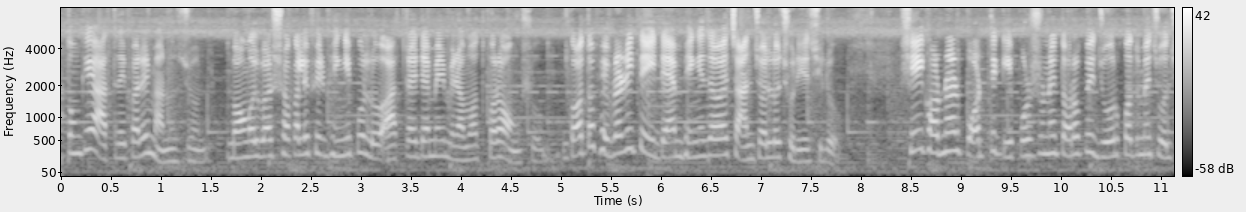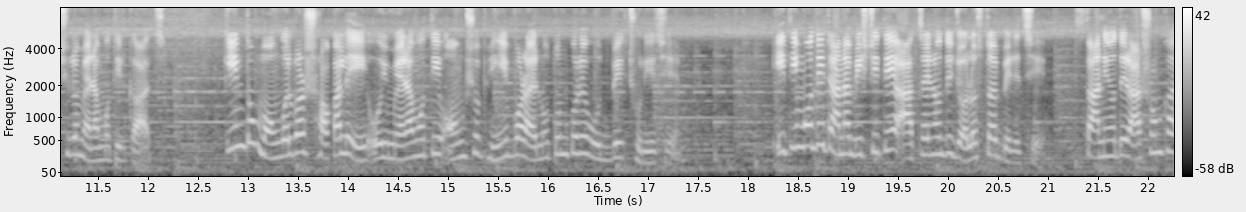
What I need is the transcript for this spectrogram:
আতঙ্কে আত্রাইপাড়ের মানুষজন। মঙ্গলবার সকালে ফের ভেঙে পড়ল আত্রাই ড্যামের মেরামত করা অংশ। গত ফেব্রুয়ারিতেই ড্যাম ভেঙে যাওয়ায় চাঞ্চল্য ছড়িয়েছিল। সেই ঘটনার পর থেকে প্রশাসনের তরফে জোর কদমে চলছিল মেরামতির কাজ। কিন্তু মঙ্গলবার সকালে ওই মেরামতি অংশ ভেঙে পড়ায় নতুন করে উদ্বেগ ছড়িয়েছে। ইতিমধ্যে টানা বৃষ্টিতে আত্রাই নদীর জলস্তর বেড়েছে। স্থানীয়দের আশঙ্কা,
